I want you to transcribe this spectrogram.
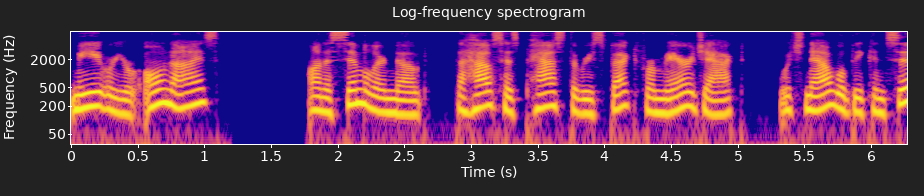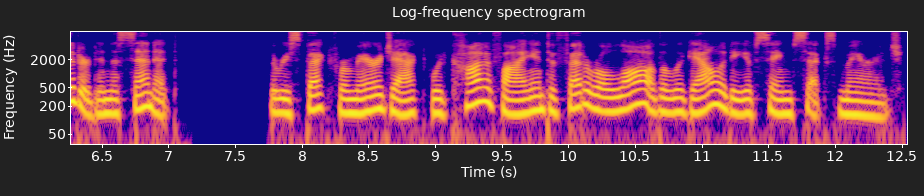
me or your own eyes? On a similar note, the House has passed the Respect for Marriage Act, which now will be considered in the Senate the Respect for Marriage Act would codify into federal law the legality of same sex marriage.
